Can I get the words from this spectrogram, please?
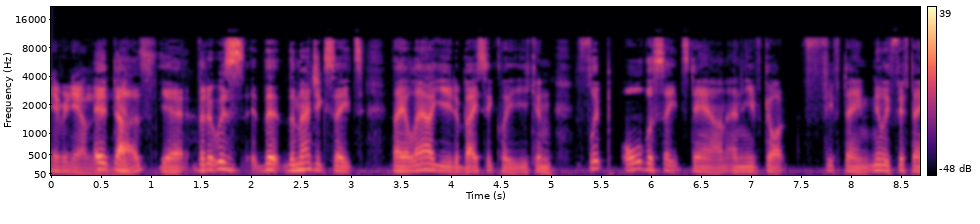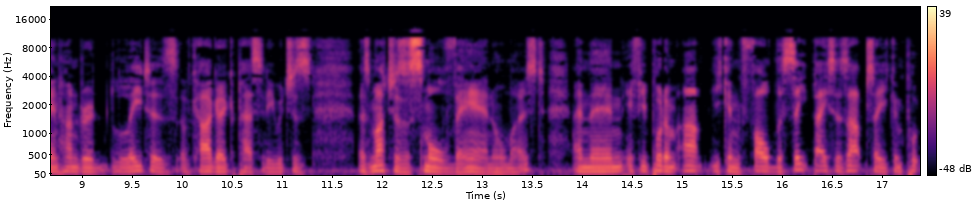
every now and then. It does, yeah. But it was the the magic seats. They allow you to basically you can flip all the seats down, and you've got fifteen, nearly fifteen hundred liters of cargo capacity, which is as much as a small van almost. And then if you put them up, you can fold the seat bases up, so you can put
